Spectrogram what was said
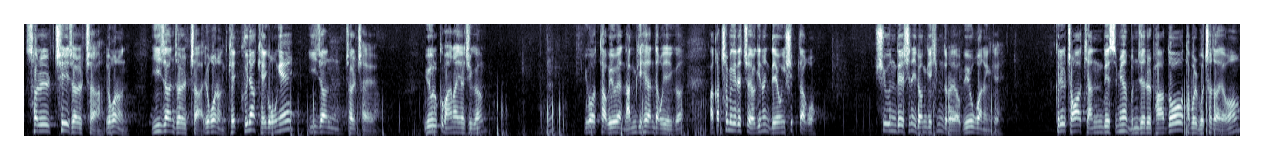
설치 절차. 요거는 이전 절차. 요거는 개- 그냥 개공의 이전 절차예요. 외울 거 많아요, 지금. 응? 이거 다 외워야 남기해야 한다고 얘기가. 아까 처음에 그랬죠. 여기는 내용이 쉽다고. 쉬운 대신에 이런 게 힘들어요. 외우고 하는 게. 그리고 정확히 안 됐으면 문제를 봐도 답을 못 찾아요.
